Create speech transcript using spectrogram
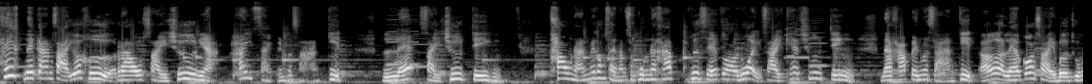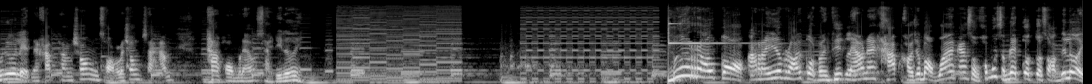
ทริคในการใส่ก็คือเราใส่ชื่อเนี่ยให้ใส่เป็นภาษาอังกฤษ และใส่ชื่อจริง เท่านั้นไม่ต้องใส่นามสกุลนะครับ เพื่อเซฟตัวเราด้วยใส่แค่ชื่อจริงนะครับเป็นภาษาอังกฤษเออแล้วก็ใส่เบอร์ทูมิเวเลตนะครับทั้งช่อง 2 และช่อง 3 ถ้าพร้อมแล้วใส่ได้เลย เมื่อเรากรอกอะไรเรียบร้อยกดบันทึกแล้วนะครับเขาจะบอกว่าการส่งข้อมูลสำเร็จกดตรวจสอบได้เลย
